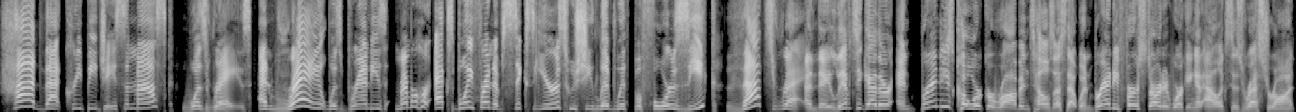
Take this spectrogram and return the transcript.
had that creepy Jason mask was Ray's. And Ray was Brandy's, remember her ex boyfriend of six years who she lived with before Zeke? That's Ray. And they lived together, and Brandy's coworker Robin tells us that when Brandy first started working at Alex's restaurant,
